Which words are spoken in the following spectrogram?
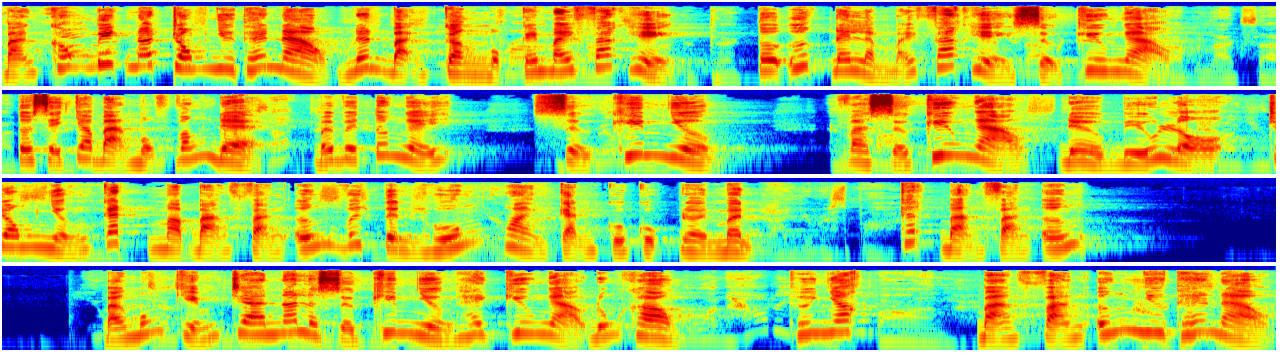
bạn không biết nó trông như thế nào nên bạn cần một cái máy phát hiện. Tôi ước đây là máy phát hiện sự kiêu ngạo. Tôi sẽ cho bạn một vấn đề bởi vì tôi nghĩ sự khiêm nhường và sự kiêu ngạo đều biểu lộ trong những cách mà bạn phản ứng với tình huống hoàn cảnh của cuộc đời mình. Cách bạn phản ứng. Bạn muốn kiểm tra nó là sự khiêm nhường hay kiêu ngạo đúng không? Thứ nhất, bạn phản ứng như thế nào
